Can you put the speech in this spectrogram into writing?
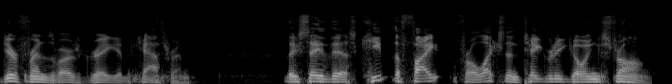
Dear friends of ours, Greg and Catherine, they say this keep the fight for election integrity going strong.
